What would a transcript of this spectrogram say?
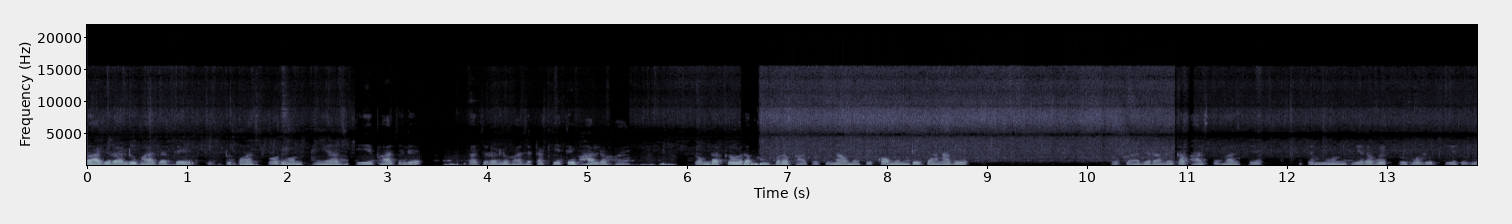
গাজর আলু ভাজাতে একটু পাঁচ ফোড়ন পেঁয়াজ দিয়ে ভাজলে গাজর আলু ভাজাটা খেতে ভালো হয়। তোমরা কেউ এরকম করে ভাজো কিনা আমাকে কমেন্টে জানাবে। তো গাজর আলুটা ভাজতে ভাজতে এতে নুন দিয়ে দেবো, একটু হলুদ দিয়ে দেবো।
